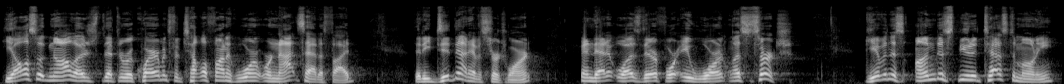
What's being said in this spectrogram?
He also acknowledged that the requirements for telephonic warrant were not satisfied, that he did not have a search warrant, and that it was therefore a warrantless search. Given this undisputed testimony,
